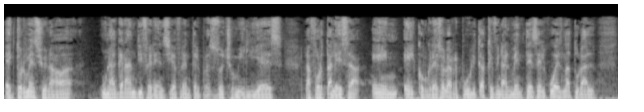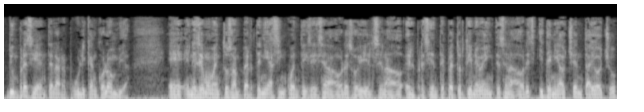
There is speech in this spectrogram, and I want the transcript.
Héctor mencionaba una gran diferencia frente al proceso 8000 y es la fortaleza en el Congreso de la República, que finalmente es el juez natural de un presidente de la República en Colombia. Eh, en ese momento Samper tenía 56 senadores, hoy el senado, el presidente Petro tiene 20 senadores y tenía 88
